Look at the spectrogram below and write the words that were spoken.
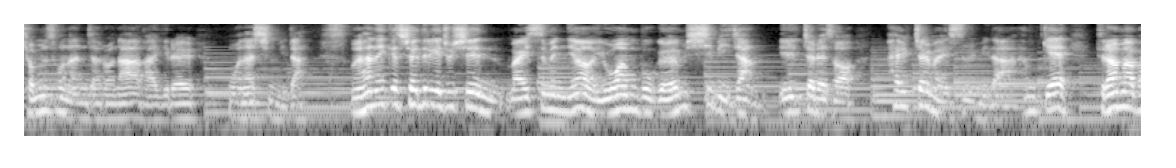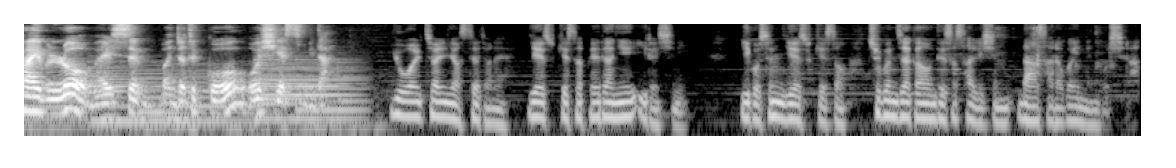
겸손한 자로 나아가기를 원하십니다. 오늘 하나님께서 저희들에게 주신 말씀은요, 요한복음 12장 1절에서 8절 말씀입니다. 함께 드라마 바이블로 말씀 먼저 듣고 오시겠습니다. 6월절 엿새 전에 예수께서 베다니에 이르시니 이곳은 예수께서 죽은 자 가운데서 살리신 나사로가 있는 곳이라.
